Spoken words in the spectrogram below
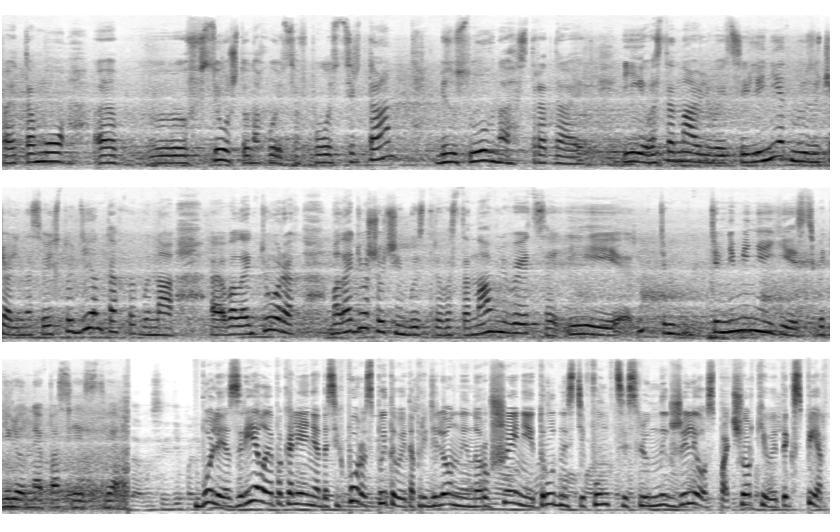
Поэтому э, э, все, что находится в полости рта, безусловно, страдает. И восстанавливается или нет, мы изучали на своих студентах, как бы на э, волонтерах. Молодежь очень быстро восстанавливается, и ну, тем, тем не менее есть определенные последствия. Более зрелое поколение до сих пор испытывает определенные нарушения и трудности функций слюнных желез, подчеркивает эксперт.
